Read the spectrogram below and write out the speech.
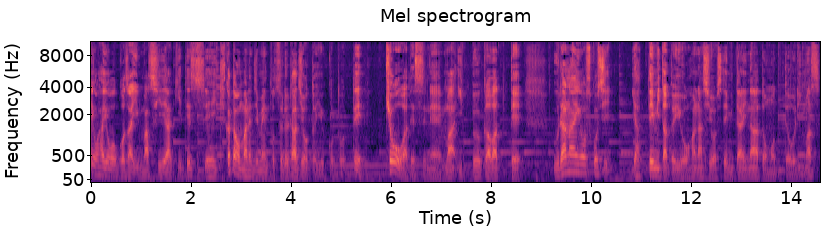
いおはようございます。秀明です、えー、生き方をマネジメントするラジオということで今日はですねまあ一風変わって占いを少しやってみたというお話をしてみたいなと思っております。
